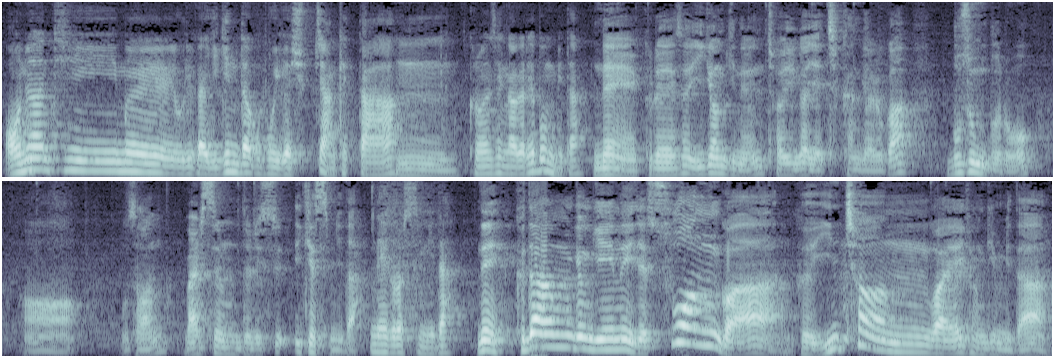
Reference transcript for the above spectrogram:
어느 한 팀을 우리가 이긴다고 보기가 쉽지 않겠다. 음. 그런 생각을 해봅니다. 네, 그래서 이 경기는 저희가 예측한 결과 무승부로 어, 우선 말씀드릴 수 있겠습니다. 네, 그렇습니다. 네, 그 다음 경기는 이제 수원과 그 인천과의 경기입니다.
